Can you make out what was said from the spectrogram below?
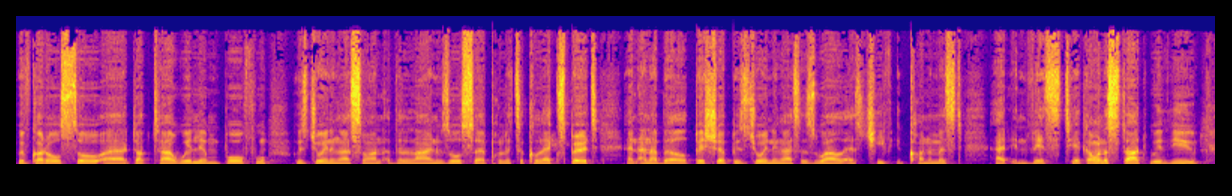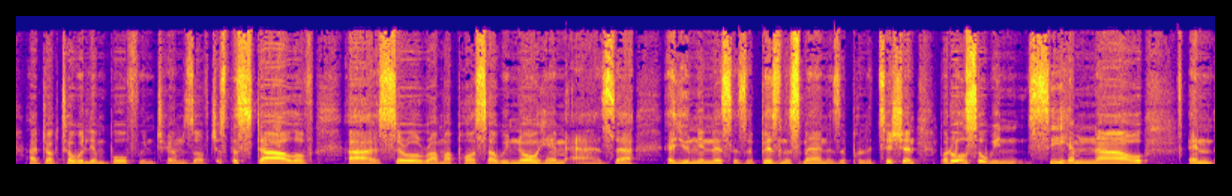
We've got also uh, Dr. William Mpofu, who's joining us on the line, who's also a political expert, and Annabel Bishop is joining us as well as chief economist at Investec. I want to start with you, Dr. William in terms of just the style of uh, Cyril Ramaphosa. We know him as a, a unionist, as a businessman, as a politician, but also we see him now and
